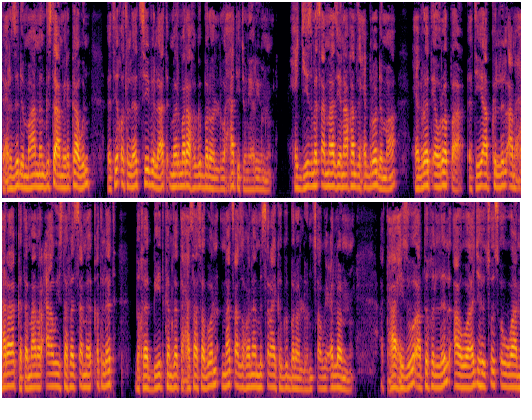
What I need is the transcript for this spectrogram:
ድሕርዚ ድማ መንግስቲ ኣሜሪካ እውን እቲ ቅትለት ሲቪላት መርመራ ክግበረሉ ሓቲቱ ነይሩ እዩ። ሕጂ ዝመጸና ዜና ከም ዝሕብሮ ድማ፣ ሕብረት ኤውሮጳ፣ እቲ ኣብ ክልል ኣምሓራ ከተማ መርዓዊ ዝተፈጸመ ቅትለት ብኸቢድ ከም ዘተሓሳሰቦን ናጻ ዝኾነ ምጽራይ ክግበረሉን ጸዊዑ ኣሎ። ኣተሓሒዙ ኣብቲ ክልል ኣዋጅ ህጹጽ እዋን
